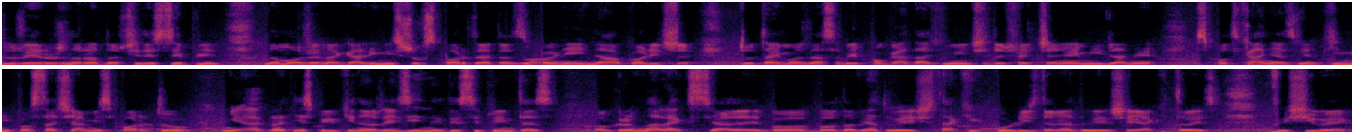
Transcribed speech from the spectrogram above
dużej różnorodności dyscyplin. No może na gali mistrzów sportu, ale to zupełnie inna okoliczność. Tutaj można sobie pogadać, wymienić się doświadczeniami i dla mnie spotkania z wielkimi postaciami sportu, nie akurat nie z nożnej, z innych dyscyplin, to jest ogromna lekcja, bo, bo dowiaduje się takich kulis, dowiaduje się jaki to jest wysiłek,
